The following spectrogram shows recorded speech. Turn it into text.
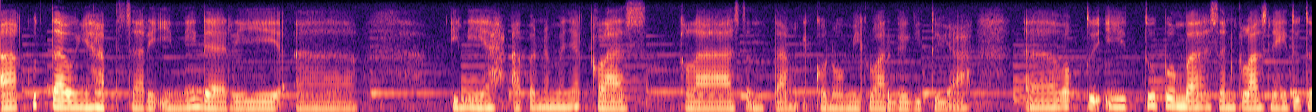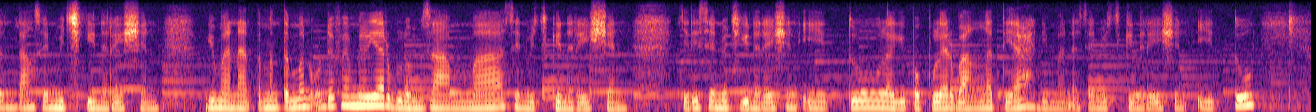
Aku tahunya Hapsari ini dari uh, ini ya apa namanya kelas kelas tentang ekonomi keluarga gitu ya uh, waktu itu pembahasan kelasnya itu tentang sandwich generation. Gimana teman-teman udah familiar belum sama sandwich generation? Jadi sandwich generation itu lagi populer banget ya, di mana sandwich generation itu uh,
